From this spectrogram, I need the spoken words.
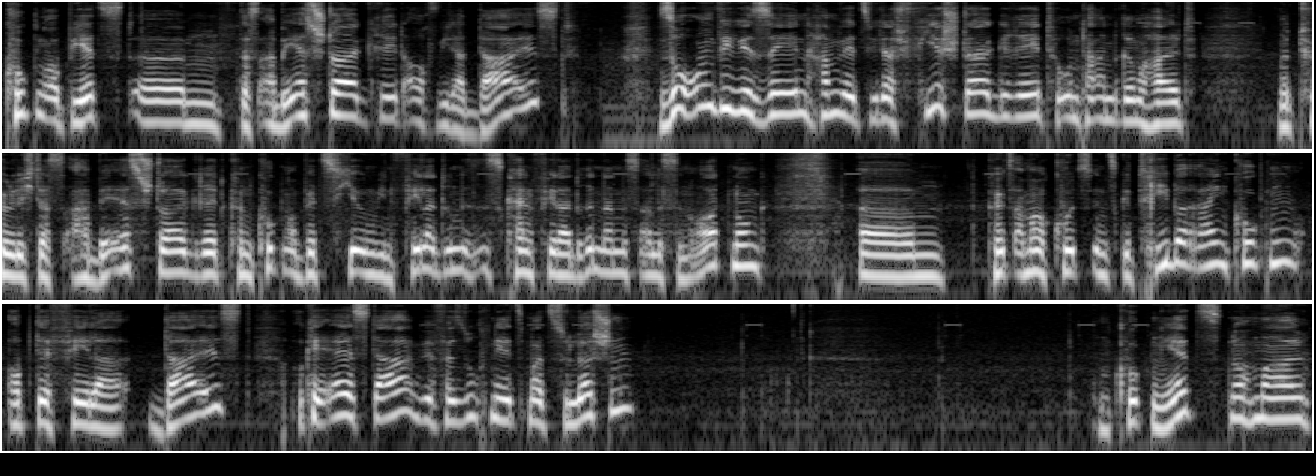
gucken, ob jetzt ähm, das ABS-Steuergerät auch wieder da ist. So, und wie wir sehen, haben wir jetzt wieder vier Steuergeräte, unter anderem halt natürlich das ABS-Steuergerät, können gucken, ob jetzt hier irgendwie ein Fehler drin ist. Ist kein Fehler drin, dann ist alles in Ordnung. Ähm, können jetzt einmal kurz ins Getriebe reingucken, ob der Fehler da ist. Okay, er ist da. Wir versuchen jetzt mal zu löschen und gucken jetzt nochmal.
